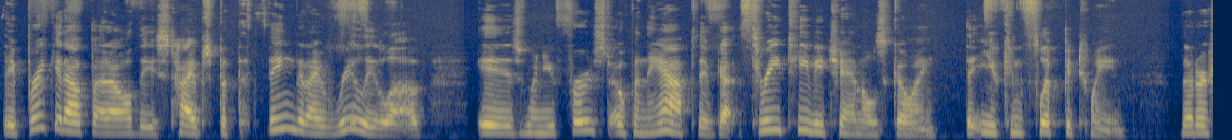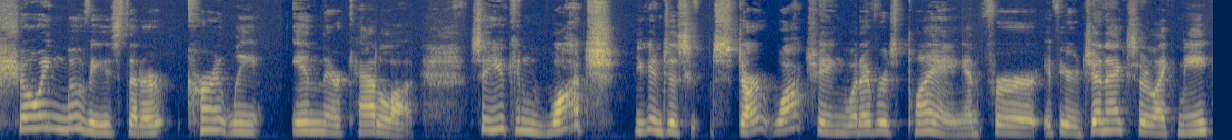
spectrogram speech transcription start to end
they break it up by all these types. But the thing that i really love is when you first open the app they've got three tv channels going that you can flip between that are showing movies that are currently in their catalog. So you can watch, you can just start watching whatever's playing. And for if you're a Gen Xer like me,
